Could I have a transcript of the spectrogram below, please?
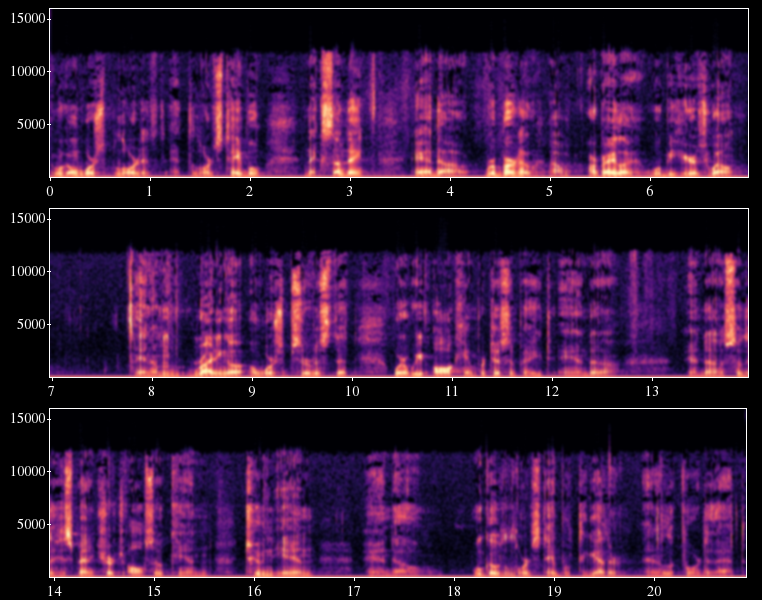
We're going to worship the Lord at, at the Lord's table next Sunday, and uh, Roberto Arvela will be here as well and I'm writing a, a, worship service that where we all can participate, and uh, and uh, so the Hispanic Church also can tune in, and uh, we'll go to the Lord's table together, and I look forward to that.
